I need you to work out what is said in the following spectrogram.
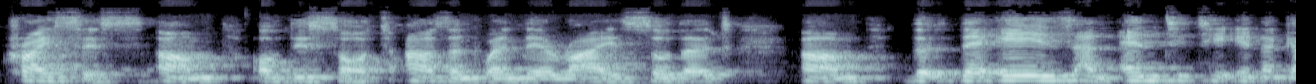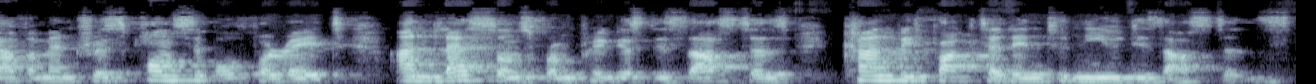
crisis um, of this sort as and when they arise, so that um, the, there is an entity in a government responsible for it, and lessons from previous disasters can be factored into new disasters.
